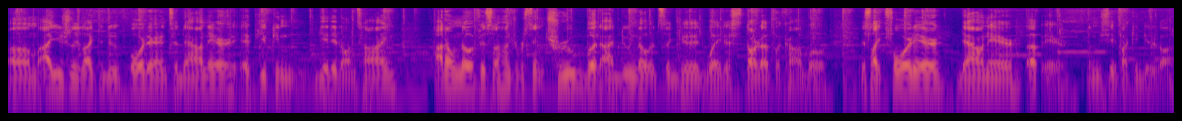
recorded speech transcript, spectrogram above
Um, I usually like to do forward air into down air if you can get it on time. I don't know if it's 100% true but I do know it's a good way to start up a combo. It's like forward air down air up air. Let me see if I can get it off.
